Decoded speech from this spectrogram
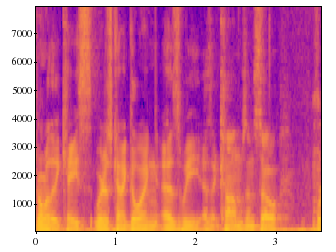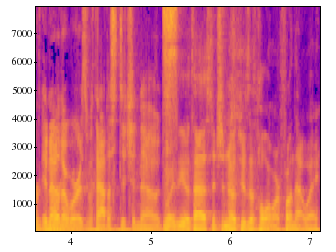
normally the case, we're just kind of going as we as it comes, and so. We're, In we're- other words, without a stitch of notes. without a stitch of notes, it's a whole lot more fun that way.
